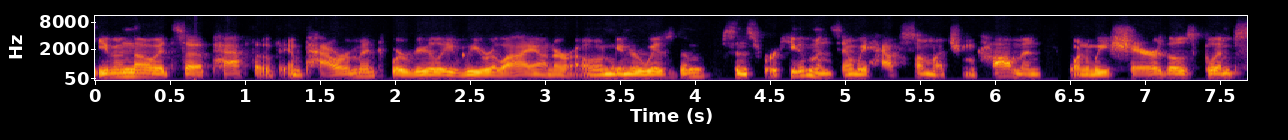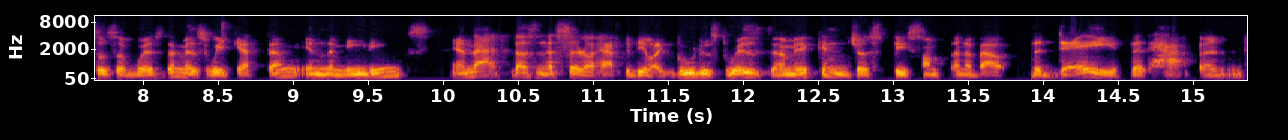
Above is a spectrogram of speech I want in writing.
even though it's a path of empowerment where really we rely on our own inner wisdom. Since we're humans and we have so much in common when we share those glimpses of wisdom as we get them in the meetings and that doesn't necessarily have to be like buddhist wisdom. It can just be something about the day that happened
